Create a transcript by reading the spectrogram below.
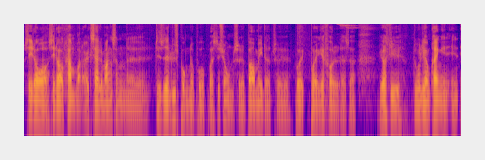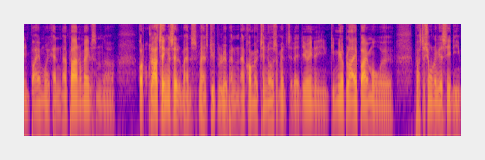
set over, set over kampen var der jo ikke særlig mange sådan, øh, deciderede lyspunkter på præstationsbarometeret øh, på, på AGF-hold. Altså, vi har også lige, du var lige omkring en, en, en Bajmo, ikke? Han, han plejer normalt sådan at godt kunne klare tingene selv med hans, med hans dybeløb. Han, han kommer ikke til noget som helst i dag. Det er jo en af de, de mere blege Bajmo øh, præstationer, vi har set i,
